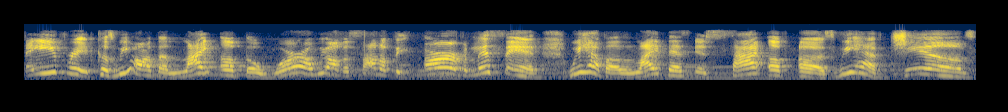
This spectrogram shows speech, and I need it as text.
favorite because we are the light of the world. We are the salt of the earth. Listen, we have a light that's inside of us. We have gems,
